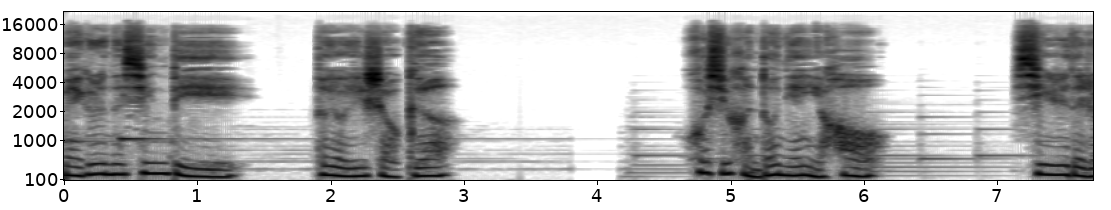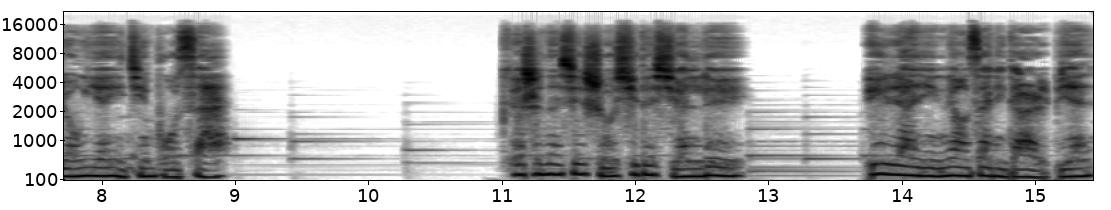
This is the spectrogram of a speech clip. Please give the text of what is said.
每个人的心底都有一首歌，或许很多年以后，昔日的容颜已经不在，可是那些熟悉的旋律依然萦绕在你的耳边。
